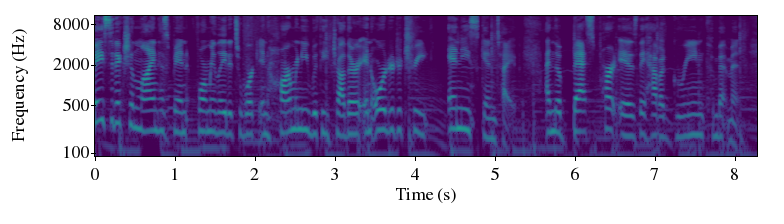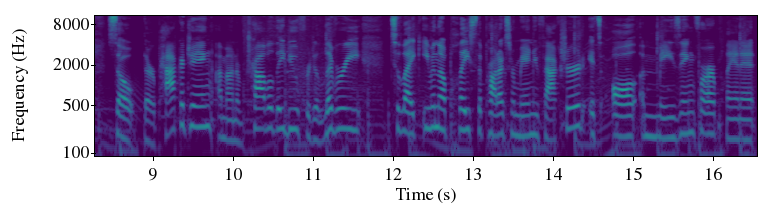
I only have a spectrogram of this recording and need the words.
Face Addiction line has been formulated to work in harmony with each other in order to treat any skin type. And the best part is they have a green commitment. So their packaging, amount of travel they do for delivery, to like even the place the products are manufactured, it's all amazing for our planet.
